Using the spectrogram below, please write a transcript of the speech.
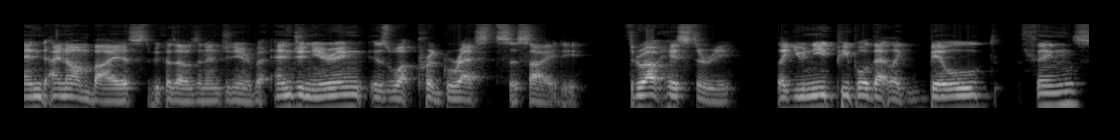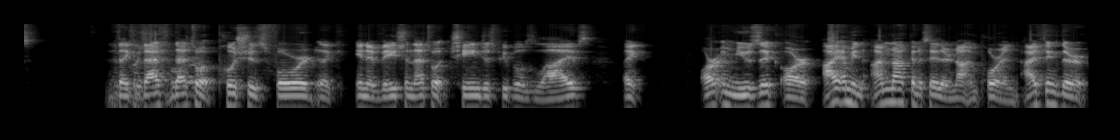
and I know I'm biased because I was an engineer, but engineering is what progressed society throughout history. Like, you need people that like build things. And Like that's that's what pushes forward like innovation. That's what changes people's lives. Like art and music are I I mean I'm not going to say they're not important. I think they're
